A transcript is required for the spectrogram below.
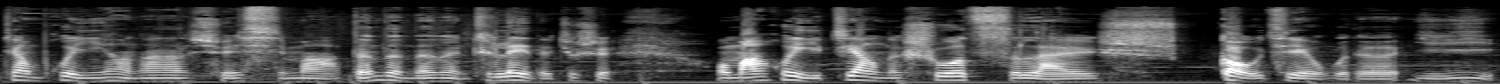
这样不会影响他的学习嘛？等等等等之类的，就是我妈会以这样的说辞来告诫我的姨姨，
